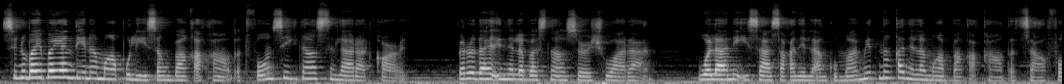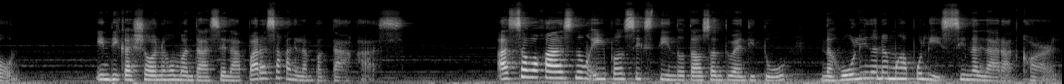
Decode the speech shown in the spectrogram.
Sinubaybayan din ng mga pulis ang bank account at phone signals ni Lara at Card pero dahil inilabas na ang search warrant, wala ni isa sa kanila ang gumamit ng kanilang mga bank account at cellphone. Indikasyon na humanda sila para sa kanilang pagtakas. At sa wakas noong April 16, 2022, nahuli na ng mga pulis sina Lara at Carl.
